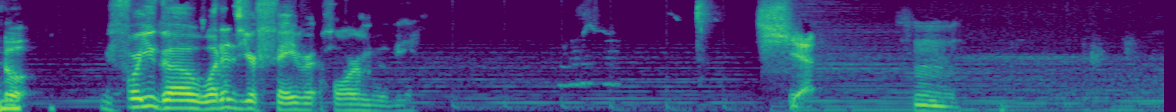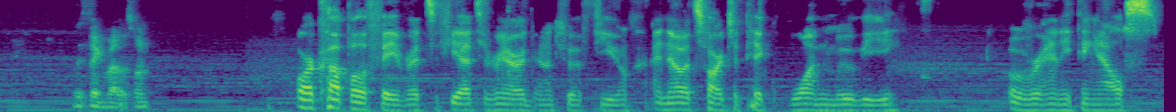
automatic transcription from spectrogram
Cool. Before you go, what is your favorite horror movie? Shit. Hmm. Let me think about this one. Or a couple of favorites if you had to narrow it down to a few. I know it's hard to pick one movie over anything else.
